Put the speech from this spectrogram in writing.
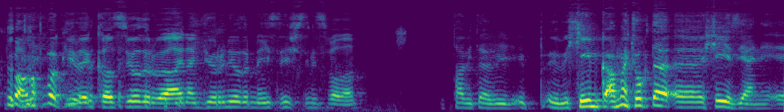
ama Bir bakıyoruz. de kasıyordur ve aynen görünüyordur neyi seçtiniz falan. Tabii tabii. Şeyim ama çok da e, şeyiz yani e,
